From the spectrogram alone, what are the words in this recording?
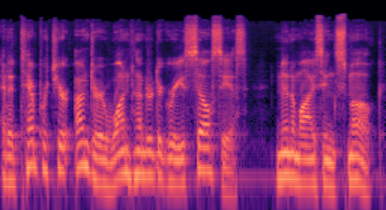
at a temperature under 100 degrees Celsius, minimizing smoke.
